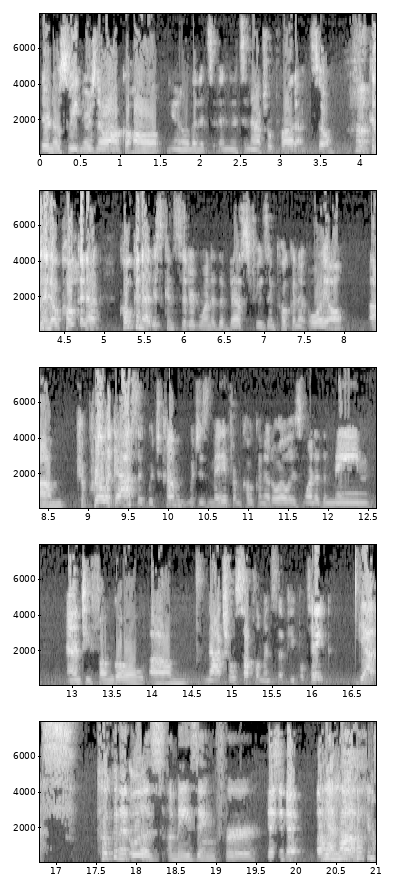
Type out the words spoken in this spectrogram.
there are no sweeteners, no alcohol. You know, then it's and it's a natural product. So Huh. because I know coconut coconut is considered one of the best foods, and coconut oil, um, caprylic acid, which come which is made from coconut oil, is one of the main antifungal um, natural supplements that people take. Yes, coconut oil is amazing for. Isn't it? Oh, Yeah, oh.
